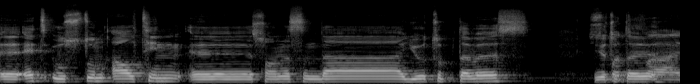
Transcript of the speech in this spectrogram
Ee, Et ustun altin Ee, sonrasında YouTube'da varız. YouTube'da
